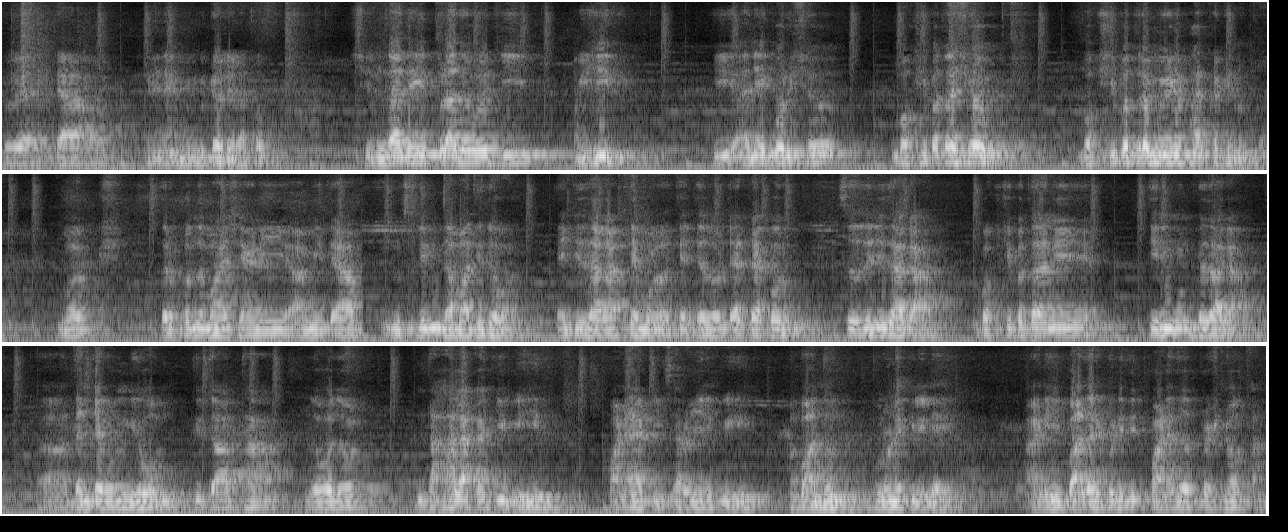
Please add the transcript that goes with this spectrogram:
तो त्या आम्ही मिटवलेला तो शिंगादेवी पुलाजवळची विहीर ही अनेक वर्ष बक्षीपत्राशिवाय होती बक्षीपत्र मिळणं फार कठीण होतं. मग सरपंच महाशय आणि आम्ही त्या मुस्लिम जमातीजवळ त्यांची जागा असल्यामुळं त्यांच्याजवळ चर्चा करून सदरची जागा बक्षीपत्राने तीन गुंठ जागा त्यांच्याकडून घेऊन तिथं आता जवळजवळ दहा लाखाची विहीर पाण्याची सार्वजनिक विहीर बांधून पूर्ण केलेली आहे. आणि बाजारपेठेतील पाण्याचा प्रश्न होता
